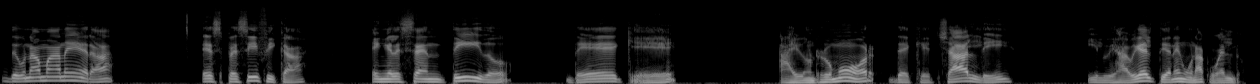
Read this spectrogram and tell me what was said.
de una manera específica en el sentido de que hay un rumor de que Charlie y Luis Javier tienen un acuerdo.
